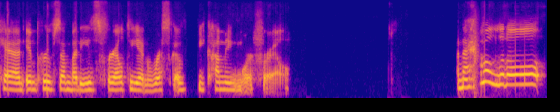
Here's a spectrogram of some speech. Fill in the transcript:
can improve somebody's frailty and risk of becoming more frail. And I have a little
